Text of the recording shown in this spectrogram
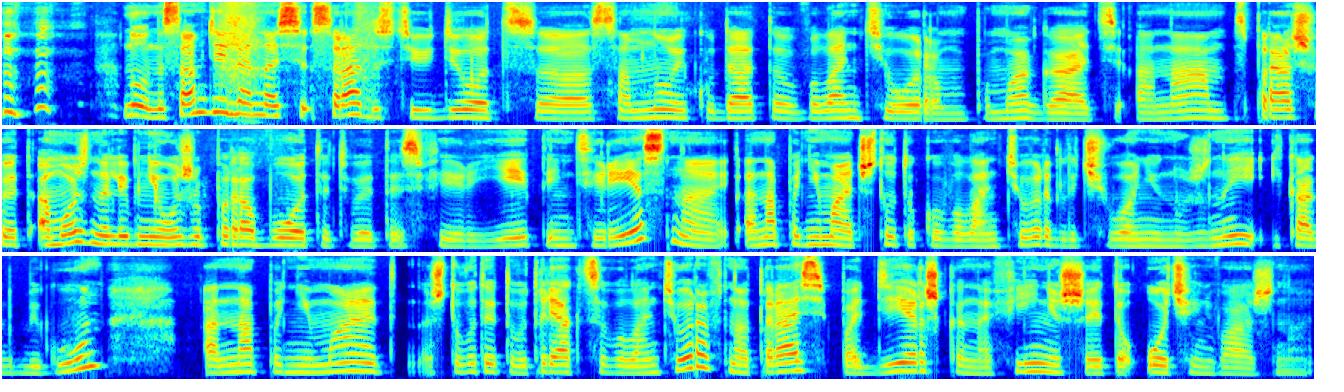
Ну, на самом деле она с радостью идет э, со мной куда-то волонтером помогать. Она спрашивает, а можно ли мне уже поработать в этой сфере? Ей это интересно. Она понимает, что такое волонтеры, для чего они нужны. И как бегун, она понимает, что вот эта вот реакция волонтеров на трассе, поддержка на финише, это очень важно.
